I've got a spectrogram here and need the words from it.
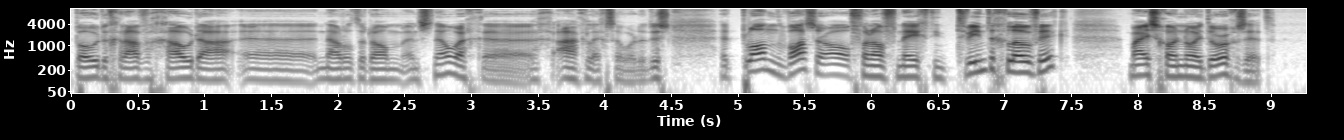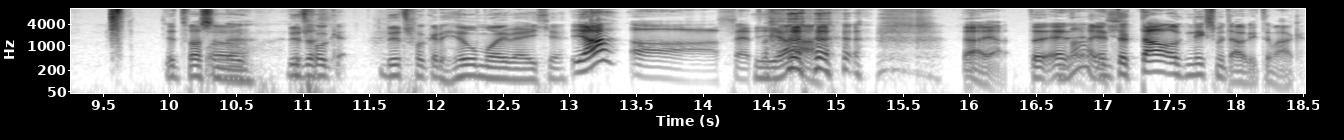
Bodegraven Gouda naar Rotterdam een snelweg aangelegd zou worden. Dus het plan was er al vanaf 1920, geloof ik. Maar is gewoon nooit doorgezet. Het was een. dit, vond ik, dit vond ik een heel mooi weetje. Ja? Ah, vet. Ja. ja, ja. De- en, Nice. en totaal ook niks met Audi te maken.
